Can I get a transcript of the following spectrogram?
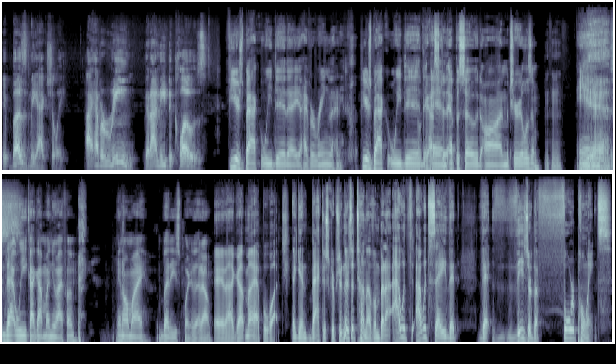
It buzzed me actually. I have a ring that I need to close. A few years back, we did a. I have a ring that I need to. close. A few years back, we did Okay, I an stood. episode on materialism. hmm And Yes. that week, I got my new iPhone, and all my buddies pointed that out. And I got my Apple Watch. Again, back to scripture. And there's a ton of them, but I, I would I would say that that these are the four points.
